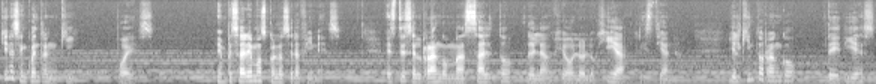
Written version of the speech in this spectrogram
¿Quiénes se encuentran aquí? Pues empezaremos con los serafines. Este es el rango más alto de la angelología cristiana y el quinto rango de 10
